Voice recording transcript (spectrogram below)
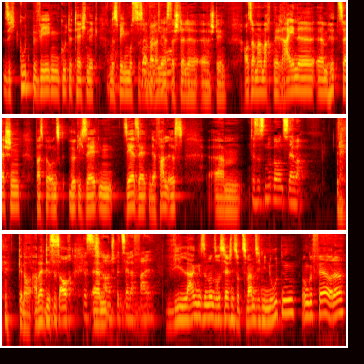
sich gut bewegen, gute Technik. Und deswegen muss das Full einfach an erster. Stelle äh, stehen. Außer man macht eine reine ähm, Hit-Session, was bei uns wirklich selten, sehr selten der Fall ist. Das ist nur bei uns selber. Genau, aber das ist auch, Das ist ähm, auch ein spezieller Fall. Wie lang sind unsere Sessions? So 20 Minuten ungefähr, oder?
